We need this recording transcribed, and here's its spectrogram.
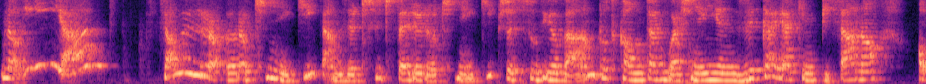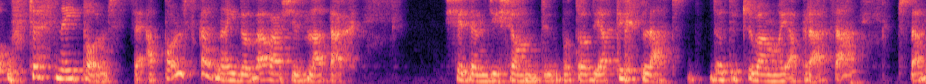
No i ja całe roczniki, tam ze 3-4 roczniki, przestudiowałam pod kątem właśnie języka, jakim pisano o ówczesnej Polsce. A Polska znajdowała się w latach 70., bo to ja tych lat dotyczyła moja praca, czy tam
